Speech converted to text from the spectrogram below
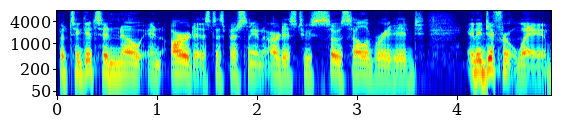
but to get to know an artist, especially an artist who's so celebrated in a different way,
